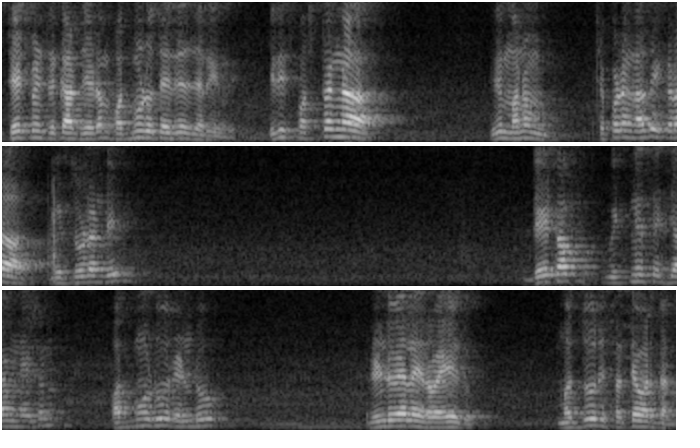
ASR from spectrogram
స్టేట్మెంట్ రికార్డ్ చేయడం పదమూడో తేదీ జరిగింది. ఇది స్పష్టంగా ఇది మనం చెప్పడం కాదు ఇక్కడ మీరు చూడండి. డేట్ ఆఫ్ విట్నెస్ ఎగ్జామినేషన్ పదమూడు రెండు రెండు వేల ఇరవై ఐదు. మద్దూరి సత్యవర్ధన్.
